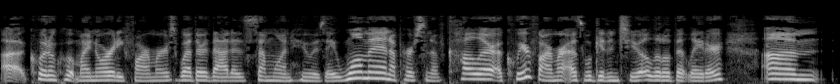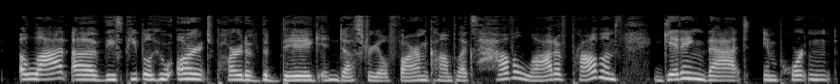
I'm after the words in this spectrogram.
uh, quote unquote minority farmers, whether that is someone who is a woman, a person of color, a queer farmer, as we'll get into a little bit later, um, a lot of these people who aren't part of the big industrial farm complex have a lot of problems getting that important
